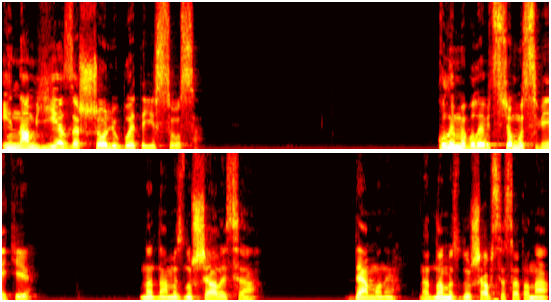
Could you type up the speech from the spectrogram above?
і нам є за що любити Ісуса. Коли ми були в цьому світі, над нами знущалися демони, над нами знущався сатана.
